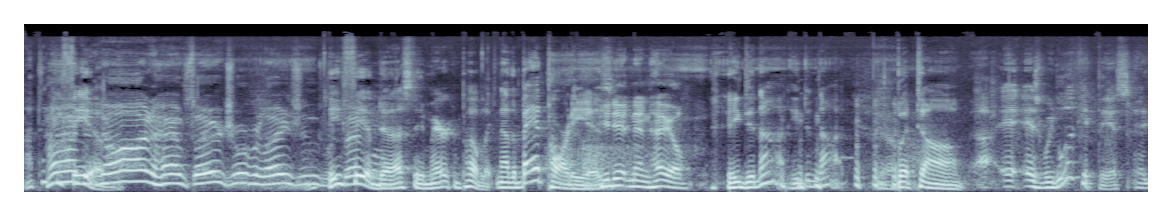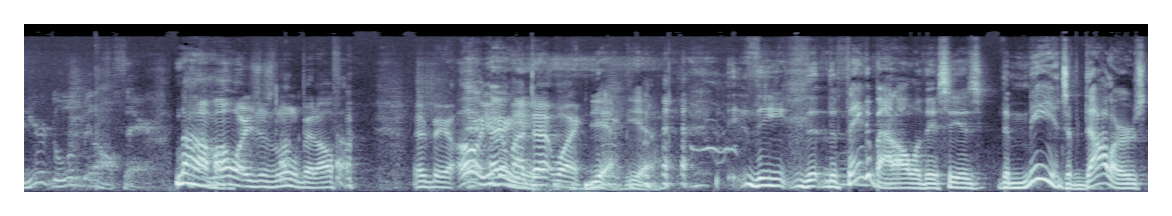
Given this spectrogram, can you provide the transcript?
I think he I did fibbed. not have sexual relations with He that fibbed woman. us, the American public. Now the bad part is He didn't inhale. He did not. He did not. But um, uh, as we look at this, and you're a little bit off there. No, I'm No, always just a little bit off. It'd be, oh, you're There talking about that way. Yeah, yeah. the, the the thing about all of this is the millions of dollars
